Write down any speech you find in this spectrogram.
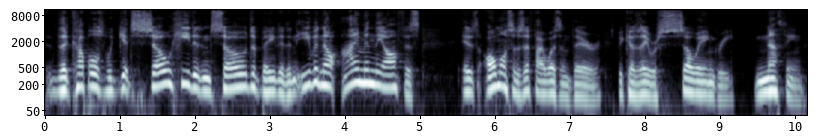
The couples would get so heated and so debated. And even though I'm in the office, it's almost as if I wasn't there because they were so angry. Nothing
